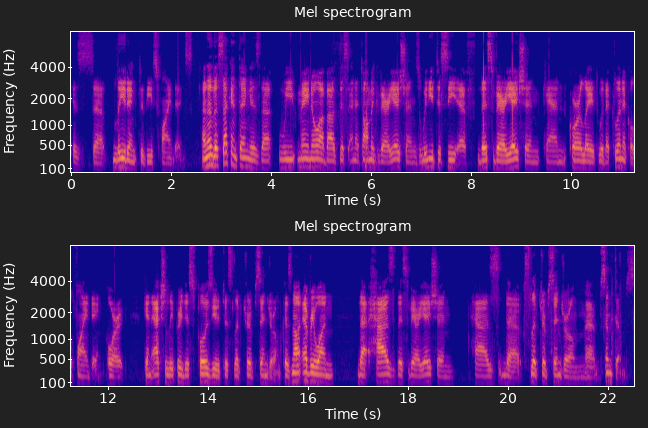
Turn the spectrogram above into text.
is uh, leading to these findings. And then the second thing is that we may know about this anatomic variations. We need to see if this variation can correlate with a clinical finding or can actually predispose you to slipping rib syndrome because not everyone that has this variation has the slipping rib syndrome uh, symptoms.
